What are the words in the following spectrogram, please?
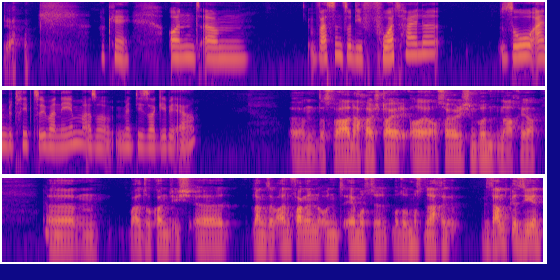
ja. Okay. Und ähm, was sind so die Vorteile, so einen Betrieb zu übernehmen, also mit dieser GbR? Ähm, das war nachher steuer, äh, aus steuerlichen Gründen nachher. Okay. Ähm, weil so konnte ich äh, langsam anfangen und er musste, also musste nachher gesamt gesehen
